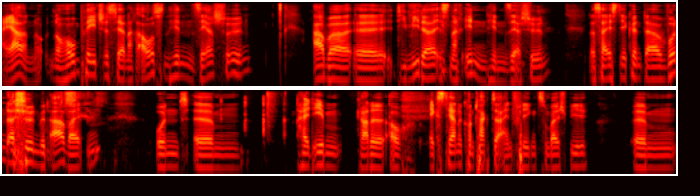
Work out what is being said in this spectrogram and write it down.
Naja, eine Homepage ist ja nach außen hin sehr schön, aber äh, die MIDA ist nach innen hin sehr schön. Das heißt, ihr könnt da wunderschön mitarbeiten und ähm, halt eben gerade auch externe Kontakte einpflegen, zum Beispiel, ähm,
